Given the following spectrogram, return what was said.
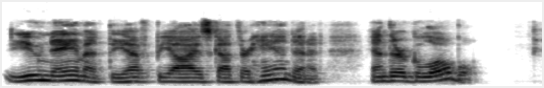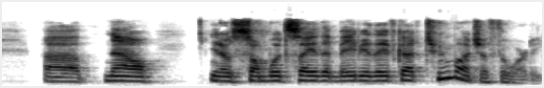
you name it the FBI's got their hand in it and they're global. Uh, now you know some would say that maybe they've got too much authority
